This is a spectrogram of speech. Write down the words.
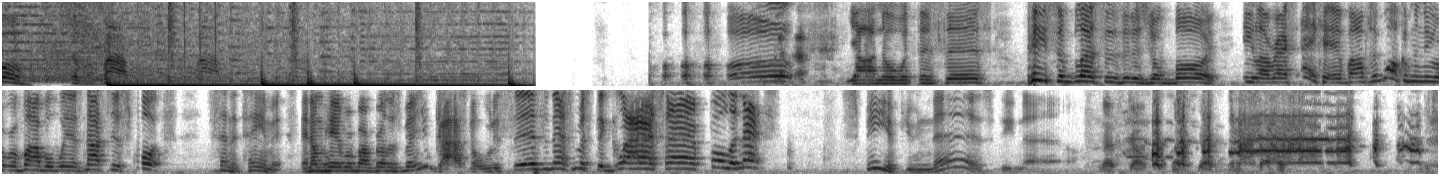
for the revival. Y'all know what this is. Peace and blessings. It is your boy, Eli Rax, aka Vibes, and welcome to New York Revival, where it's not just sports, it's entertainment. And I'm here with my brothers, man. You guys know who this is, and that's Mr. Glass half full, and that's Spee if you nasty now. Let's go. Let's go. Let's go.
